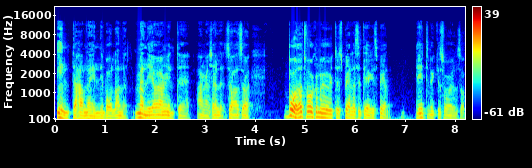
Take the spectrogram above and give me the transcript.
inte hamna in i bollandet. Men det gör han ju inte annars heller. Så alltså, båda två kommer ut och spela sitt eget spel. Det är inte mycket svårare än så.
